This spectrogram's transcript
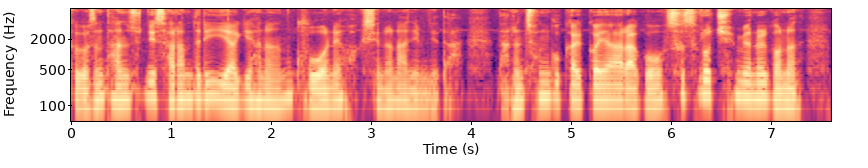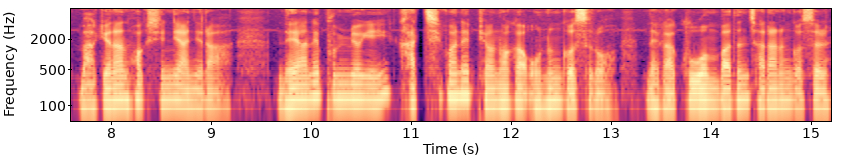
그것은 단순히 사람들이 이야기하는 구원의 확신은 아닙니다. 나는 천국 갈 거야 라고 스스로 최면을 거는 막연한 확신이 아니라 내 안에 분명히 가치관의 변화가 오는 것으로 내가 구원받은 자라는 것을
